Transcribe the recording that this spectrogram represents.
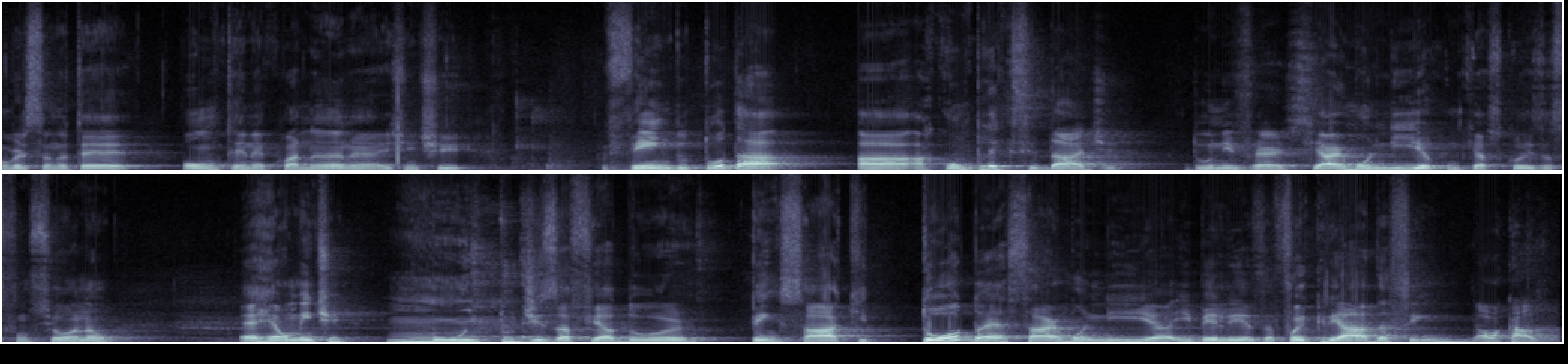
Conversando até ontem né, com a Nana, a gente vendo toda a, a complexidade do universo e a harmonia com que as coisas funcionam, é realmente muito desafiador pensar que toda essa harmonia e beleza foi criada assim ao acaso.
